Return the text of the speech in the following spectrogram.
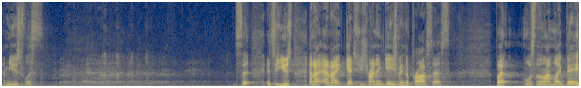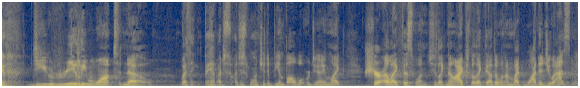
I'm useless. It's a, it's a use, and I, and I get she's trying to engage me in the process, but most of the time I'm like, babe, do you really want to know? I think, babe, I just, I just want you to be involved in what we're doing. I'm like, sure, I like this one. She's like, no, I actually like the other one. I'm like, why did you ask me?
